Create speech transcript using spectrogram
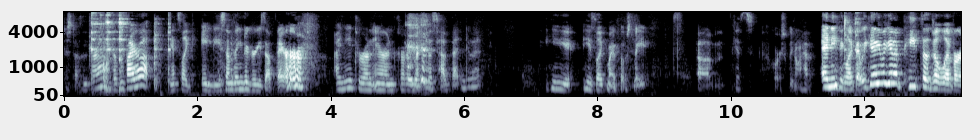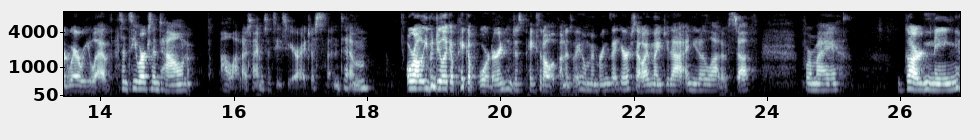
just doesn't turn on, It doesn't fire up. It's like 80 something degrees up there. I need to run errands, but I might just have Ben do it he he's like my postmate um because of course we don't have anything like that. We can't even get a pizza delivered where we live. Since he works in town a lot of times it's easier. I just send him or i'll even do like a pickup order and he just picks it all up on his way home and brings it here. So i might do that. I need a lot of stuff for my gardening.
